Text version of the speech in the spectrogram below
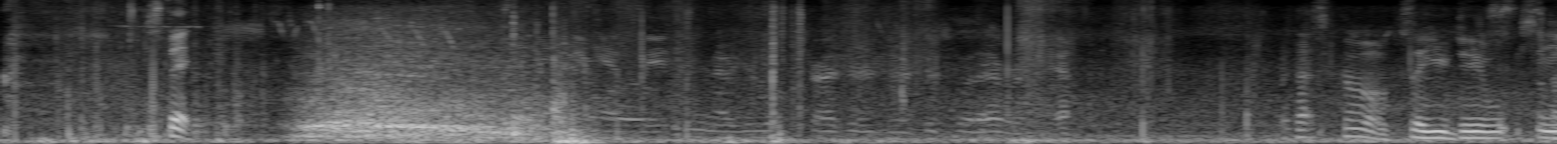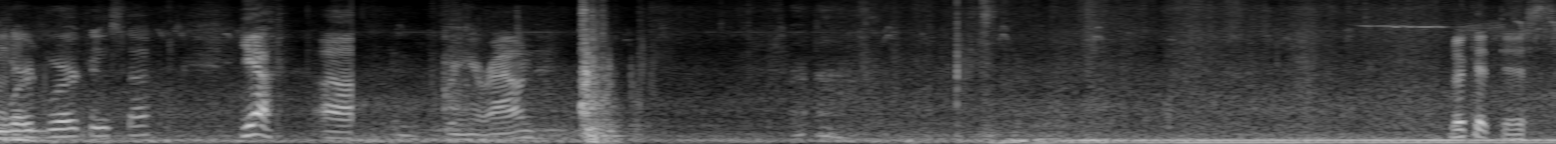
Stay. You know, your little treasures or just whatever. Yeah. But that's cool. So you do some word work and stuff? Yeah. Uh, bring it around. Look at this.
